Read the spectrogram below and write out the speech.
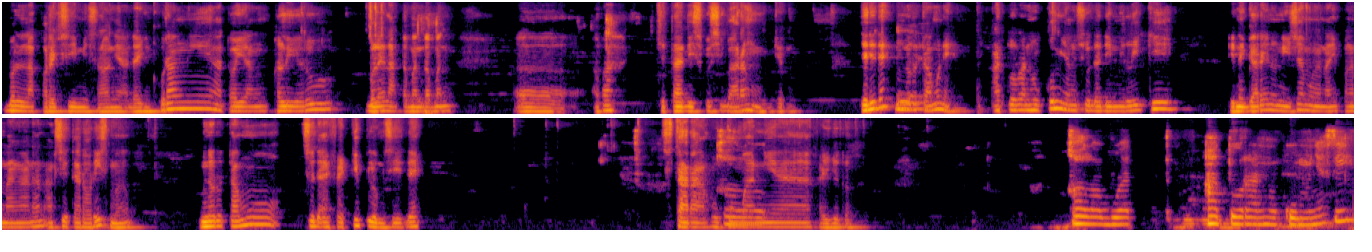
bolehlah koreksi misalnya ada yang kurang nih atau yang keliru, bolehlah teman-teman eh apa kita diskusi bareng mungkin. Jadi deh menurut Iya. kamu nih, aturan hukum yang sudah dimiliki di negara Indonesia mengenai penanganan aksi terorisme, menurut kamu sudah efektif belum sih deh? Secara hukumannya kayak gitu. Kalau buat aturan hukumnya sih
